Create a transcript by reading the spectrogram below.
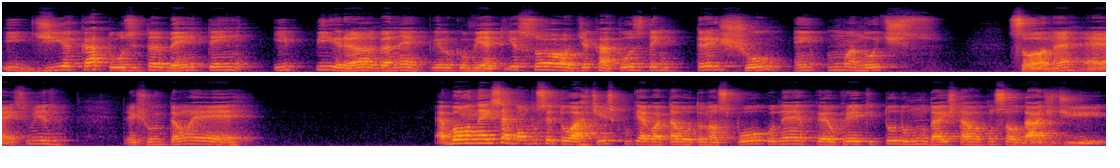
E dia 14 também tem Ipiranga, né? Pelo que eu vi aqui, só dia 14 tem três shows em uma noite só, né? É isso mesmo. Três shows, então é é bom, né? Isso é bom para o setor artístico, porque agora está voltando aos poucos, né? Eu creio que todo mundo aí estava com saudade de,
